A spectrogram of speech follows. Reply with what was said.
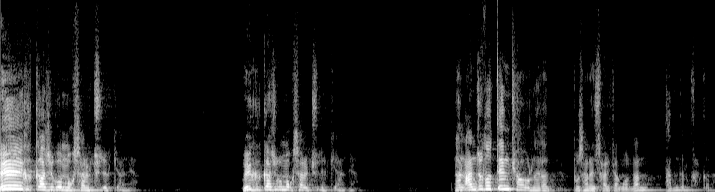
왜 그것 가지고 목사를 추적게 하냐? 왜 그것 가지고 목사를 추적게 하냐? 난 안 줘도 땡큐 하고 내가 부산에 살자고 난 다른 데로 갈 거다.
